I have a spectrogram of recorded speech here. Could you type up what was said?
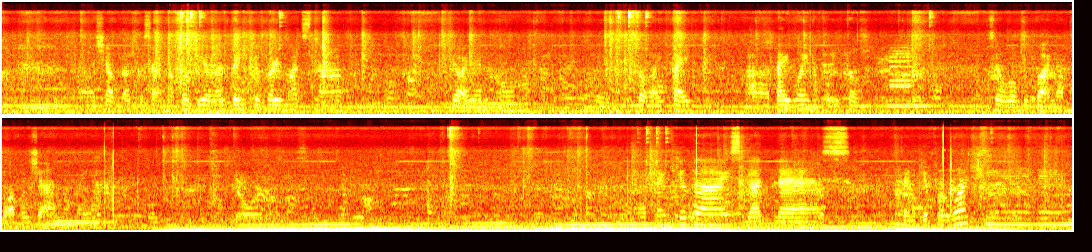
uh, shout out ko sa anak ko, Gerald. Thank you very much na So, ayan o. Ito ay ah, Taiwan na po ito. So, bababa na po ako siya mamaya. Uh, thank you guys. God bless. Thank you for watching.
